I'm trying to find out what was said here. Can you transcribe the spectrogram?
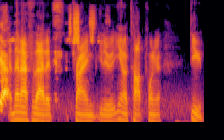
Yeah. and then after that it's trying to do you know top 20 dude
